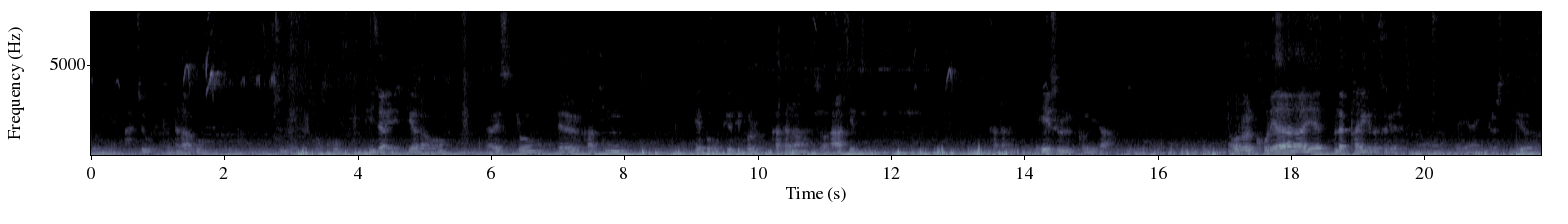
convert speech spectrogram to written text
이금이 아주 튼튼하고 수준이 좋고 디자인이 뛰어나고 strong, very well cutting, beautiful 카타나, artist 카타나 예술 겁니다. 오늘 코리아의 블랙 타이거를 소개드렸습니다. 네, I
